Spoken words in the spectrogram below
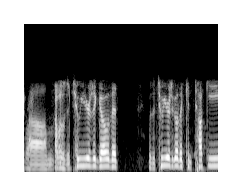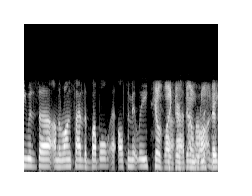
Right. Um, was it two years ago that was it two years ago that Kentucky was uh, on the wrong side of the bubble uh, ultimately? Feels like Uh, there's if been a wrong, an.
